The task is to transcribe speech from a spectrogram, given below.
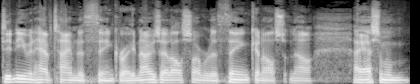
didn't even have time to think. Right now, he's had all summer to think, and also now I asked him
